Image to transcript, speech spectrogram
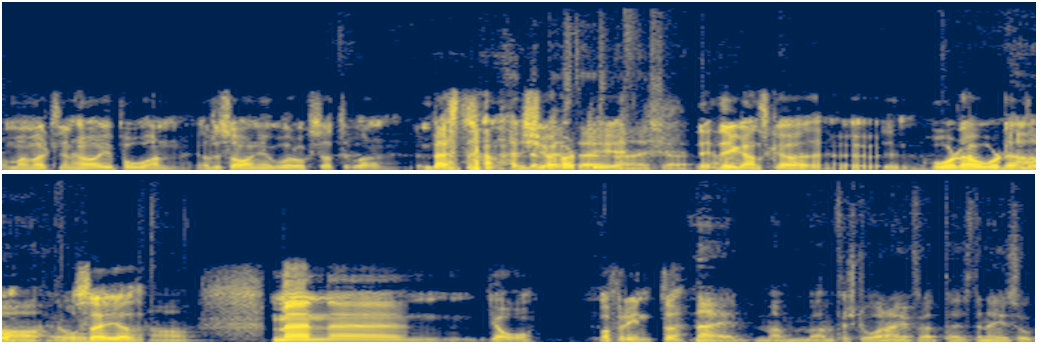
Och man verkligen hör ju på han. Ja, det sa han ju igår också att det var den bästa han har kört. Det, han har kört. det, ja. det är ganska eh, hårda ord ändå Ja, att säga. Ja. Men eh, ja, varför inte? Nej, man, man förstår han ju för att hästen är ju så,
